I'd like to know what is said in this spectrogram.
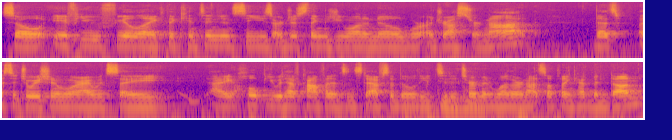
So if you feel like the contingencies are just things you want to know were addressed or not, that's a situation where I would say, I hope you would have confidence in staff's ability to mm-hmm. determine whether or not something had been done.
